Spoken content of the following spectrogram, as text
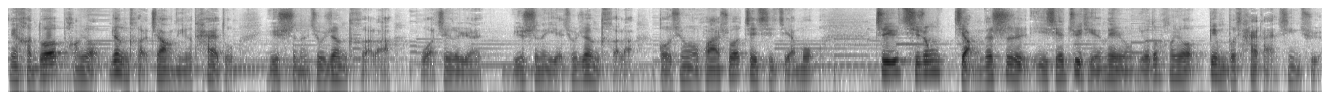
那很多朋友认可这样的一个态度，于是呢就认可了我这个人，于是呢也就认可了狗熊有话说这期节目。至于其中讲的是一些具体的内容，有的朋友并不太感兴趣。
